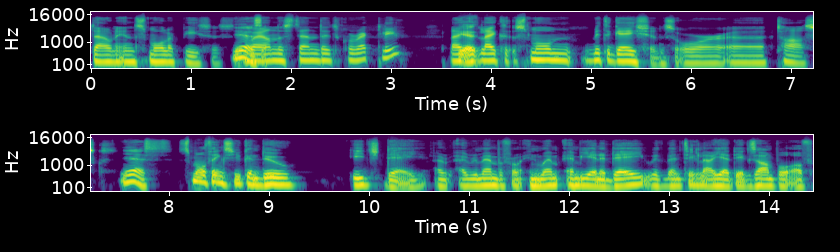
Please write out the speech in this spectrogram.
down in smaller pieces. Yes. Do I understand it correctly? Like like small mitigations or uh, tasks. Yes, small things you can do each day. I, I remember from in MBA in a day with Ben Tiggelaar, he had the example of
